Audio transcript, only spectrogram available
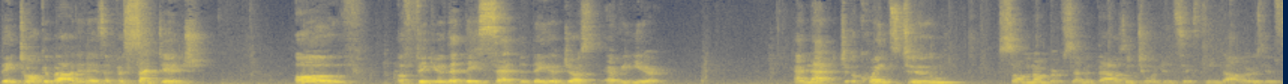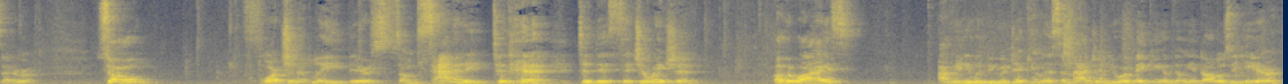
They talk about it as a percentage of a figure that they set, that they adjust every year. And that equates to some number, $7,216, etc. So, fortunately, there's some sanity to, the, to this situation. Otherwise, I mean, it would be ridiculous. Imagine you were making a million dollars a year,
